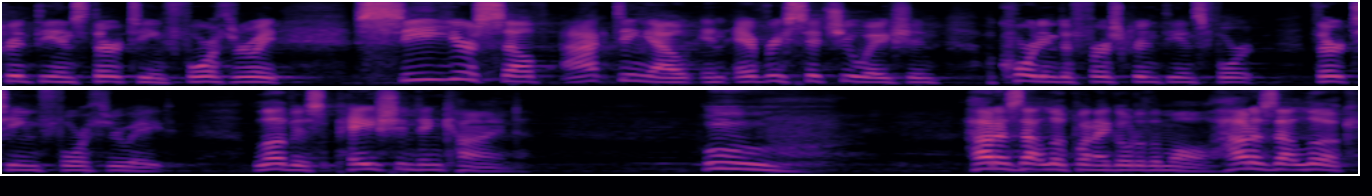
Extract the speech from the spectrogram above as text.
Corinthians 13, 4 through 8. See yourself acting out in every situation according to 1 Corinthians 4, 13, 4 through 8. Love is patient and kind. Ooh. How does that look when I go to the mall? How does that look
